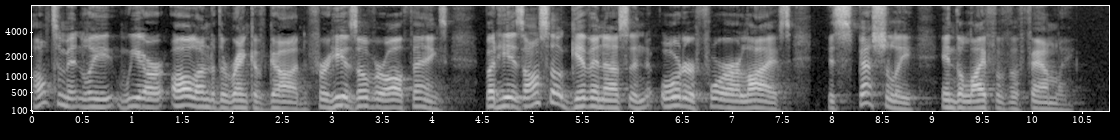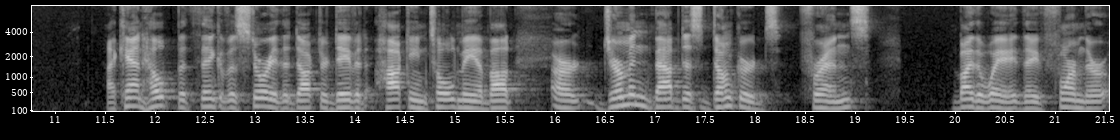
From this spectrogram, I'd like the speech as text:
Ultimately, we are all under the rank of God, for He is over all things. But He has also given us an order for our lives, especially in the life of a family. I can't help but think of a story that Dr. David Hocking told me about our German Baptist Dunkards friends. By the way, they've formed their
